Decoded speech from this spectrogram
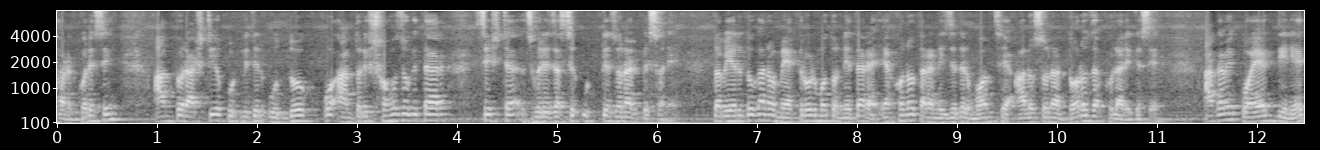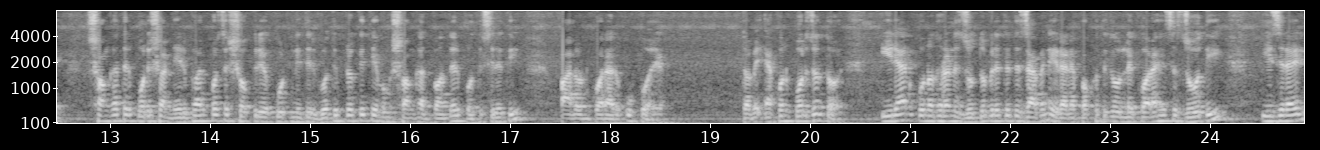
ধারণ করেছে। আন্তঃরাষ্ট্রীয় কূটনীতির উদ্যোগ ও আন্তরিক সহযোগিতার চেষ্টা ঝরে যাচ্ছে উত্তেজনার পেছনে। তবে এরদোগান ও ম্যাক্রোর মতো নেতারা এখনও তারা নিজেদের মঞ্চে আলোচনার দরজা খোলা রেখেছেন। আগামী কয়েকদিনের সংঘাতের পরিসর নির্ভর করছে সক্রিয় কূটনীতির গতি প্রকৃতি এবং সংঘাত বন্ধের প্রতিশ্রুতি পালন করার উপরে। তবে এখন পর্যন্ত ইরান কোনো ধরনের যুদ্ধবিরতিতে যাবে না। ইরানের পক্ষ থেকে উল্লেখ করা হয়েছে, যদি ইসরায়েল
